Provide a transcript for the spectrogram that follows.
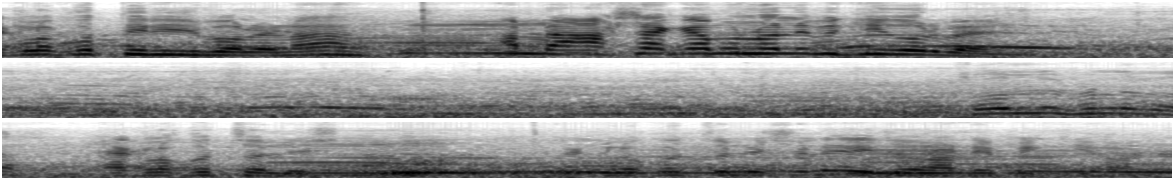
এক লক্ষ তিরিশ বলে না? আপনার আশা কেমন হলে বিক্রি করবেন? এক লক্ষ চল্লিশ এক লক্ষ চল্লিশ হলে এই জোড়াটি বিক্রি হবে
